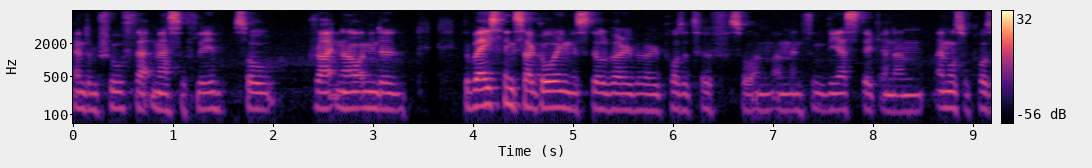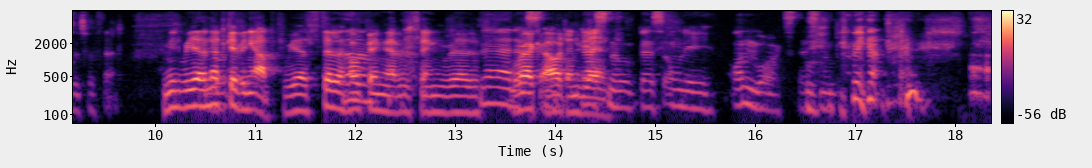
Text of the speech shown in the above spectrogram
and improve that massively. So right now, I mean, the the ways things are going is still very, very positive. So I'm, I'm enthusiastic, and I'm I'm also positive that I mean, we are not giving up. We are still hoping everything will yeah, work no- out the there's end. no, there's only onwards. There's no giving up.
